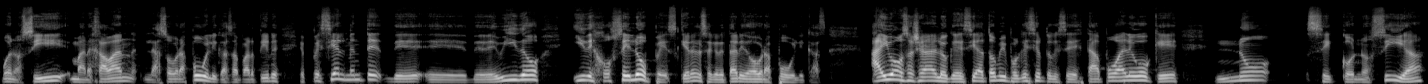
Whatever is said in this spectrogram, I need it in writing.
bueno, sí manejaban las obras públicas a partir especialmente de, eh, de Debido y de José López, que era el secretario de Obras Públicas. Ahí vamos a llegar a lo que decía Tommy, porque es cierto que se destapó algo que no se conocía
